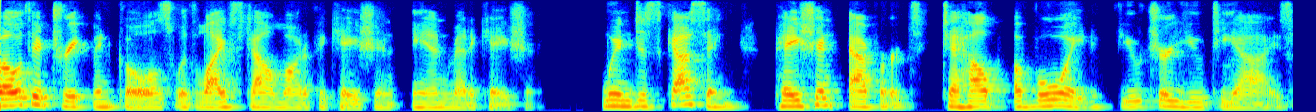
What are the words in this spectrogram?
both are treatment goals with lifestyle modification and medication. When discussing patient efforts to help avoid future UTIs,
